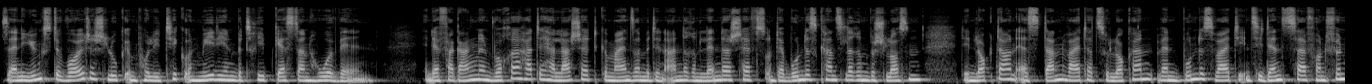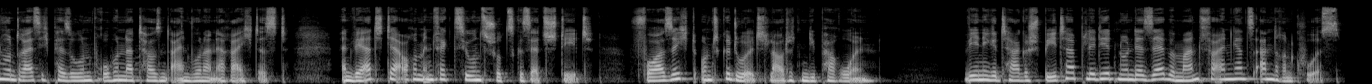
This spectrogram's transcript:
Seine jüngste Wolte schlug im Politik- und Medienbetrieb gestern hohe Wellen. In der vergangenen Woche hatte Herr Laschet gemeinsam mit den anderen Länderchefs und der Bundeskanzlerin beschlossen, den Lockdown erst dann weiter zu lockern, wenn bundesweit die Inzidenzzahl von 35 Personen pro 100.000 Einwohnern erreicht ist. Ein Wert, der auch im Infektionsschutzgesetz steht. Vorsicht und Geduld lauteten die Parolen. Wenige Tage später plädiert nun derselbe Mann für einen ganz anderen Kurs.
